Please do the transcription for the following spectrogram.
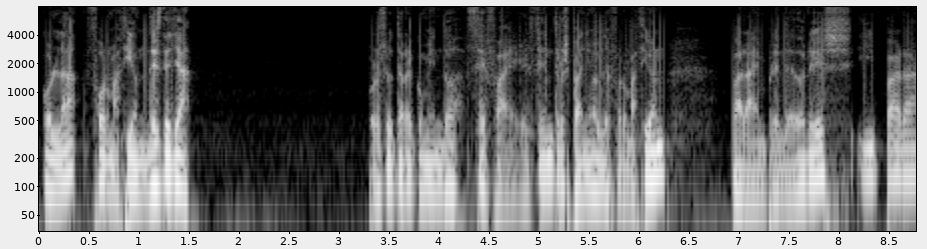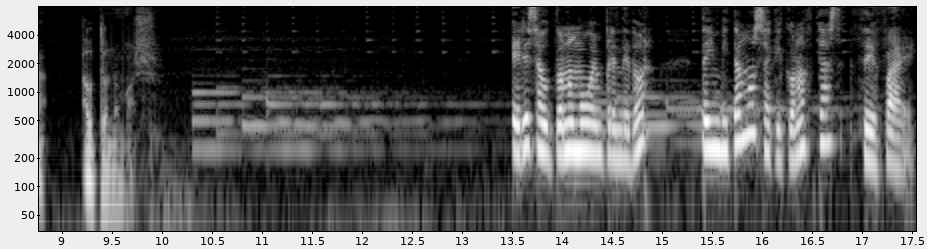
con la formación, desde ya. Por eso te recomiendo CEFAE, el Centro Español de Formación para Emprendedores y para Autónomos. ¿Eres autónomo o emprendedor? Te invitamos a que conozcas CEFAE,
